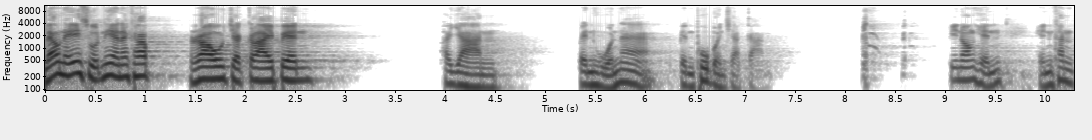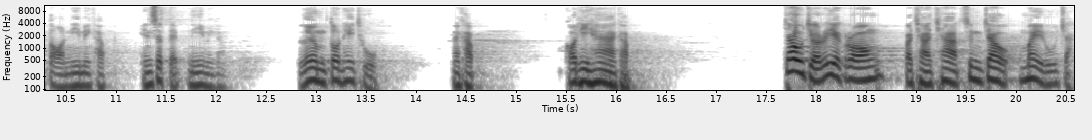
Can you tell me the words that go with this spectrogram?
แล้วในที่สุดเนี่ยนะครับ เราจะกลายเป็นพยานเป็นหัวหน้า เป็นผู้บัญชาการ พี่น้องเห็นเห็นขั้นตอนนี้ไหมครับ เห็นสเต็ปนี้ไหมครับ เริ่มต้นให้ถูกนะครับ ข้อที่ห้าครับ เจ้าจะเรียกร้องประชาชาติ ซึ่งเจ้าไม่รู้จัก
